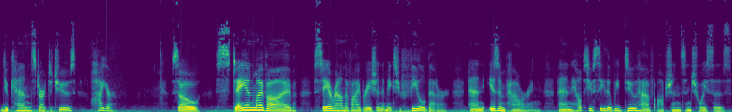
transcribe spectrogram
You can start to choose higher. So, stay in my vibe, stay around the vibration that makes you feel better and is empowering and helps you see that we do have options and choices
